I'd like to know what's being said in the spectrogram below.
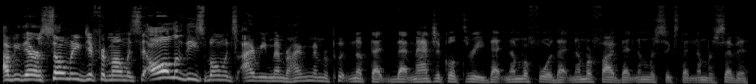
I mean, there are so many different moments. All of these moments I remember. I remember putting up that, that magical three, that number four, that number five, that number six, that number seven.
